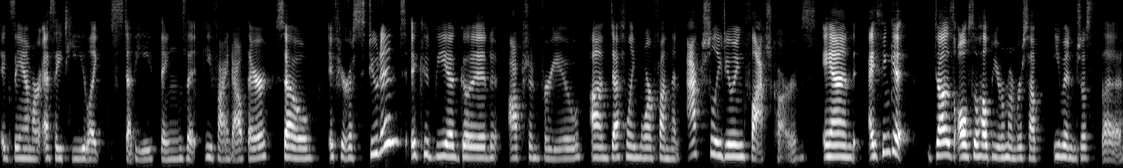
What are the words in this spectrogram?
exam or SAT like study things that you find out there. So if you're a student, it could be a good option for you. Um, definitely more fun than actually doing flashcards. And I think it does also help you remember stuff even just the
